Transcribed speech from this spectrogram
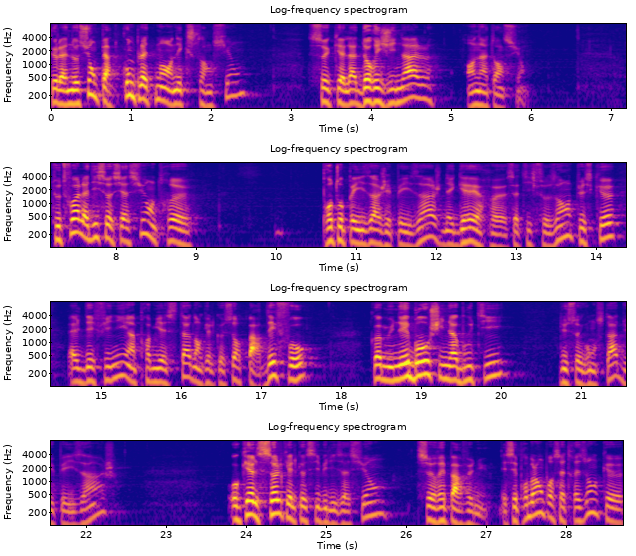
que la notion perde complètement en extension ce qu'elle a d'original en intention. Toutefois, la dissociation entre proto-paysage et paysage n'est guère satisfaisante puisqu'elle définit un premier stade en quelque sorte par défaut comme une ébauche inaboutie du second stade du paysage, auquel seules quelques civilisations seraient parvenues. Et c'est probablement pour cette raison que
